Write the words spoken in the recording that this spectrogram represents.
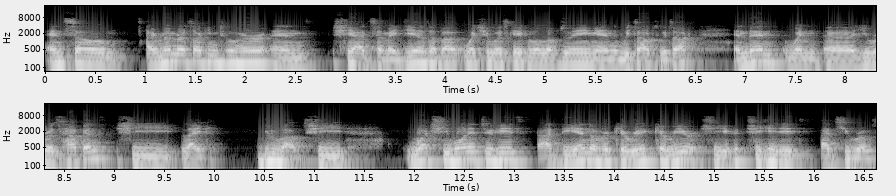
And so I remember talking to her, and she had some ideas about what she was capable of doing, and we talked, we talked. And then when uh, Euros happened, she like blew out. She what she wanted to hit at the end of her career, career she she hit it at Euros,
